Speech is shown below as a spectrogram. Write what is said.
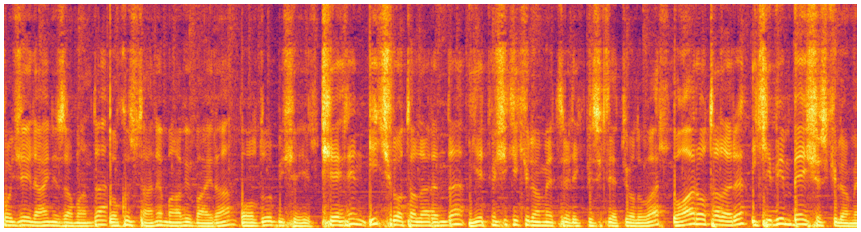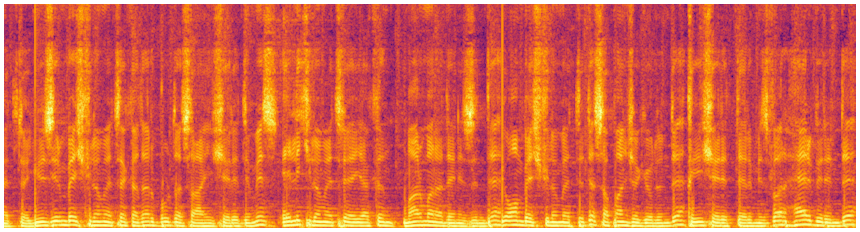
Kocaeli aynı zamanda 9 tane mavi bayrağın olduğu bir şehir. Şehrin iç rotalarında 72 kilometrelik bisiklet yolu var. Doğa rotaları 2500 kilometre, 125 kilometre kadar burada sahil şeridimiz. 50 kilometreye yakın Marmara Denizi'nde, 15 kilometrede Sapanca Gölü'nde kıyı şeritlerimiz var. Her birinde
